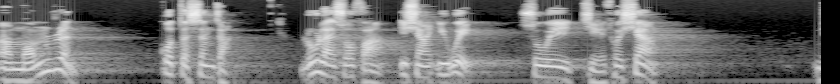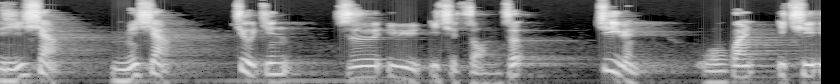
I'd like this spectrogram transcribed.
呃蒙润，各得生长。如来说法一相一味，所谓解脱相、离相、迷相，究竟之于一切种子，既云五观一切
